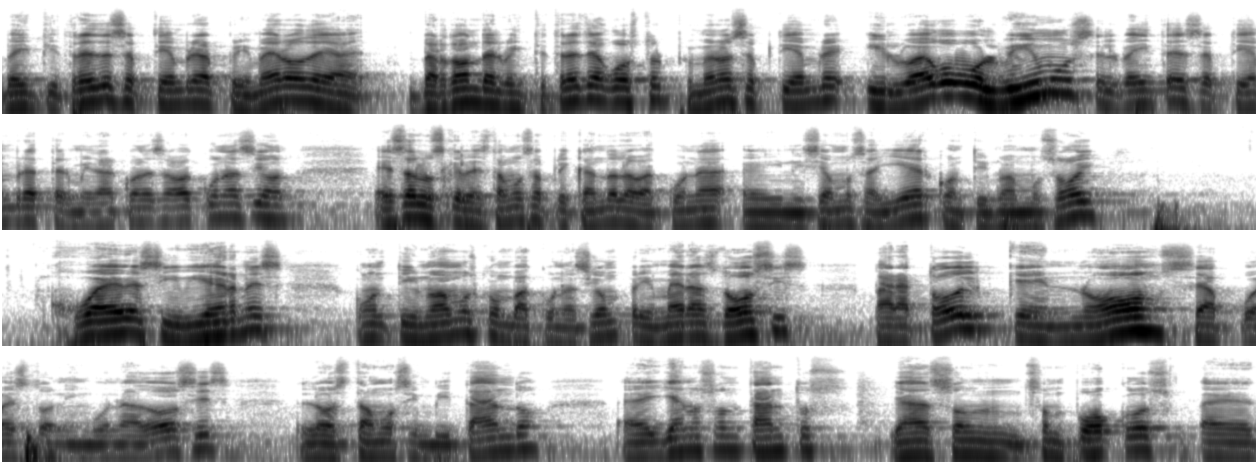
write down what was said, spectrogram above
23 de septiembre al primero de, perdón, del 23 de agosto al primero de septiembre y luego volvimos el 20 de septiembre a terminar con esa vacunación. Es a los que le estamos aplicando la vacuna, iniciamos ayer, continuamos hoy, jueves y viernes Continuamos con vacunación primeras dosis. Para todo el que no se ha puesto ninguna dosis, lo estamos invitando. Eh, ya no son tantos, ya son, son pocos, eh,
